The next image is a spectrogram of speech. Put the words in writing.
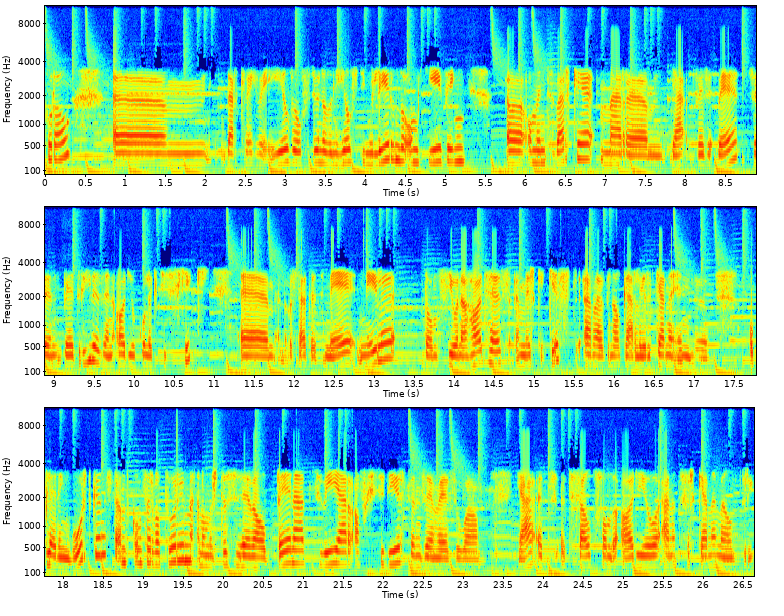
vooral. Um, daar krijgen we heel veel steun. Dat is een heel stimulerende omgeving uh, om in te werken. Maar um, ja, wij, wij, zijn, wij drie wij zijn audiocollectief Schik. en dat bestaat uit mij, Nele, dan Fiona Houthuis en Mirke Kist. En we hebben elkaar leren kennen in de opleiding woordkunst aan het conservatorium. En ondertussen zijn we al bijna twee jaar afgestudeerd en zijn wij zo ja, het, het veld van de audio aan het verkennen met ons drie.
